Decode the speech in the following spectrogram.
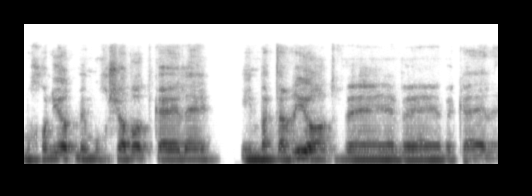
במכוניות ממוחשבות כאלה, עם בטריות ו- ו- וכאלה.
